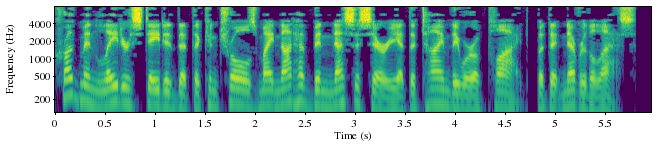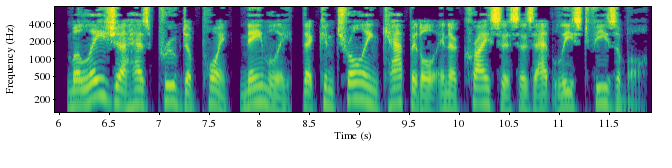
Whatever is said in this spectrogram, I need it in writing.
Krugman later stated that the controls might not have been necessary at the time they were applied, but that nevertheless, "...Malaysia has proved a point, namely, that controlling capital in a crisis is at least feasible."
